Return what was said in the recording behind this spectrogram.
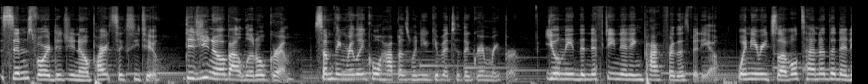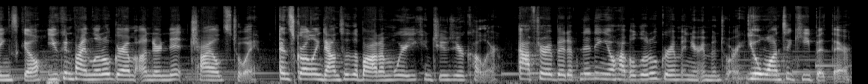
Sims 4 Did You Know Part 62. Did you know about Little Grim? Something really cool happens when you give it to the Grim Reaper. You'll need the nifty knitting pack for this video. When you reach level 10 of the knitting skill, you can find Little Grim under Knit Child's Toy, and scrolling down to the bottom where you can choose your color. After a bit of knitting, you'll have a Little Grim in your inventory. You'll want to keep it there.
